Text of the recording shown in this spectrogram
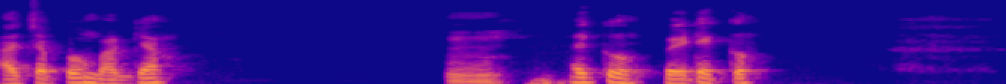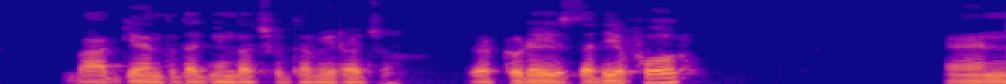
అది చెప్పు భాగ్య. ఎక్కువ వెయిట్ ఎక్కువ భాగ్య ఎంత తగ్గిందో చూద్దాం ఈరోజు. Today is the day four and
